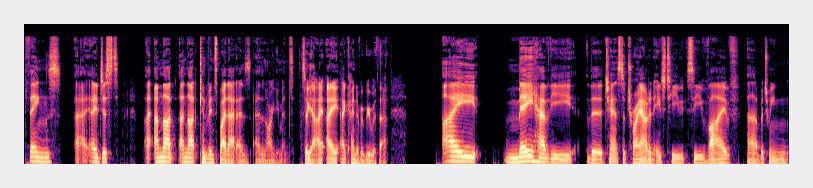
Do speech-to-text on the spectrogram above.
things. I, I just, I, am not, I'm not convinced by that as as an argument. So yeah, I, I, I kind of agree with that. I may have the the chance to try out an HTC Vive uh, between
